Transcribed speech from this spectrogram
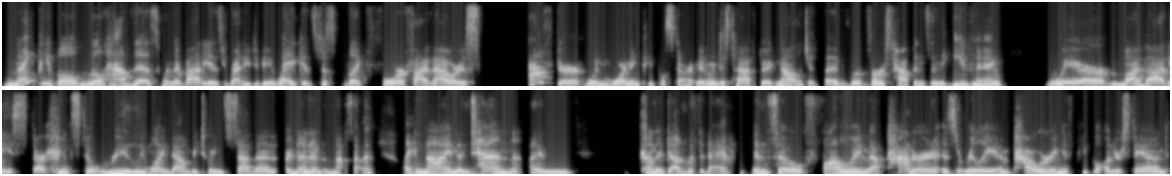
Night people will have this when their body is ready to be awake. It's just like four or five hours after when morning people start. And we just have to acknowledge it. The reverse happens in the evening where my body starts to really wind down between seven or no, no, no, not seven, like nine and 10. I'm kind of done with the day. And so following that pattern is really empowering if people understand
